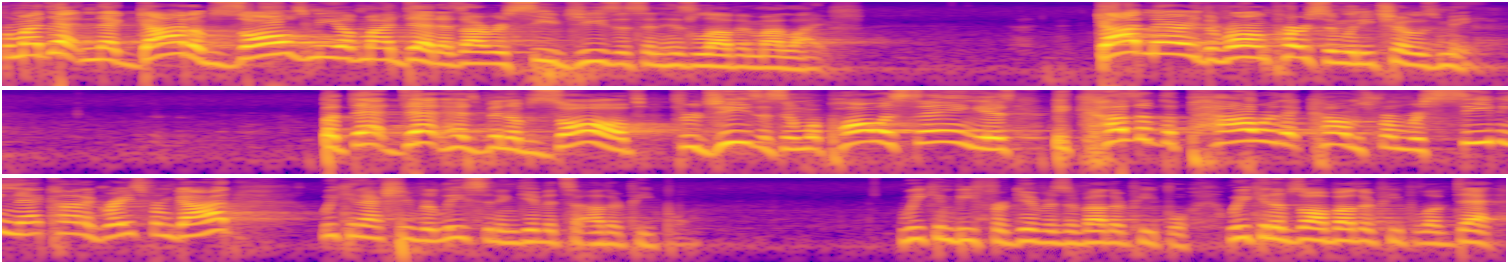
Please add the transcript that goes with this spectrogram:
for my debt, and that God absolves me of my debt as I receive Jesus and his love in my life. God married the wrong person when he chose me. But that debt has been absolved through Jesus. And what Paul is saying is because of the power that comes from receiving that kind of grace from God, we can actually release it and give it to other people. We can be forgivers of other people. We can absolve other people of debt.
